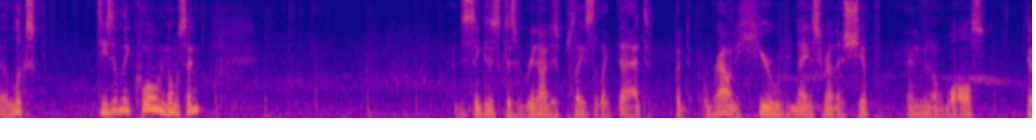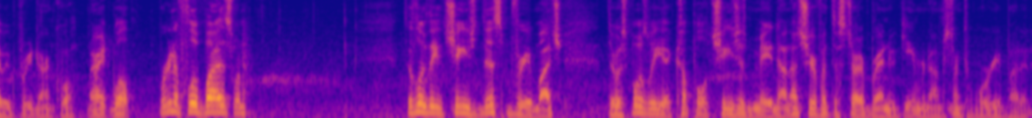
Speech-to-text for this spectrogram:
It looks decently cool, you know what I'm saying? I just think it's because right now I just placed it like that. But around here would be nice around the ship and even on walls. That'd be pretty darn cool. All right, well, we're going to float by this one. Doesn't look like they changed this very much. There was supposed to be a couple of changes made. Now, I'm not sure if I have to start a brand new game or not. I'm starting to worry about it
